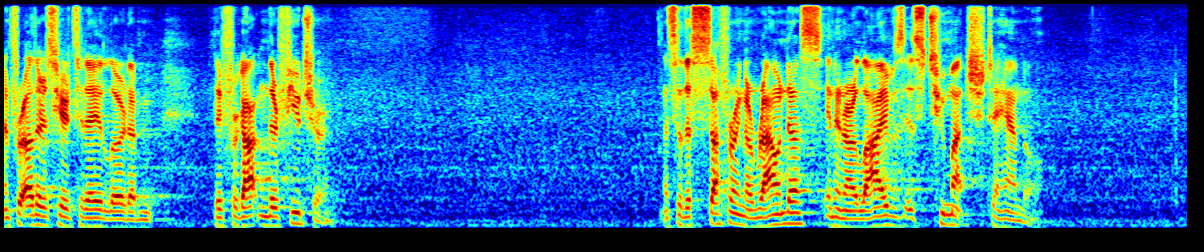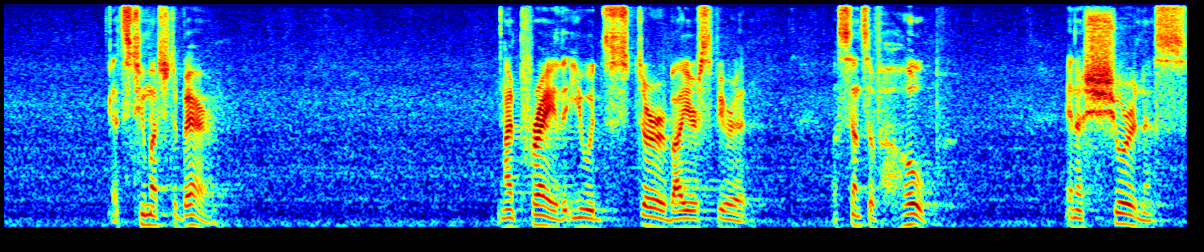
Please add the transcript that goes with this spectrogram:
And for others here today, Lord, I'm, they've forgotten their future. And so the suffering around us and in our lives is too much to handle. It's too much to bear. And I pray that you would stir by your Spirit a sense of hope and assuredness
